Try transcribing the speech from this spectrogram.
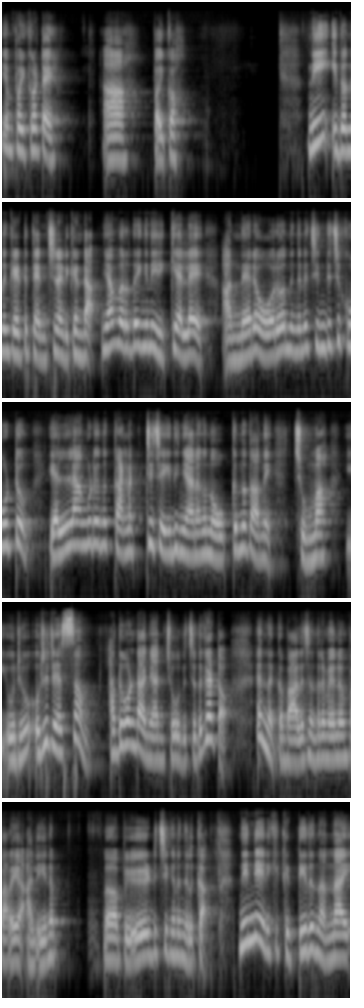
ഞാൻ പോയിക്കോട്ടെ. ആ പോയിക്കോ. നീ ഇതൊന്നും കേട്ട് ടെൻഷൻ അടിക്കണ്ട. ഞാൻ വെറുതെ ഇങ്ങനെ ഇരിക്കുകയല്ലേ? അന്നേരം ഓരോന്നിങ്ങനെ ചിന്തിച്ച് കൂട്ടും. എല്ലാം കൂടി ഒന്ന് കണക്റ്റ് ചെയ്ത് ഞാനങ്ങ് നോക്കുന്നതാന്നേ. ചുമ്മാ ഒരു ഒരു രസം. അതുകൊണ്ടാണ് ഞാൻ ചോദിച്ചത് കേട്ടോ. എന്നൊക്കെ ബാലചന്ദ്രമേനോൻ പറയുക അലീന പേടിച്ചിങ്ങനെ നിൽക്കാം. നിന്നെ എനിക്ക് കിട്ടിയത് നന്നായി.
